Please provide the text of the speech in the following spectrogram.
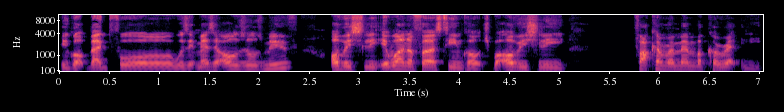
who got bagged for was it Mesut Ozil's move? Obviously, it wasn't a first team coach, but obviously, if I can remember correctly,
